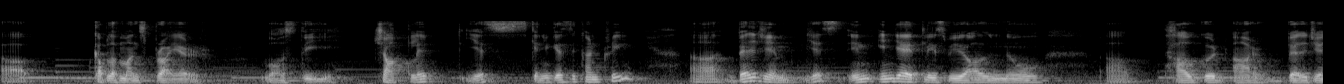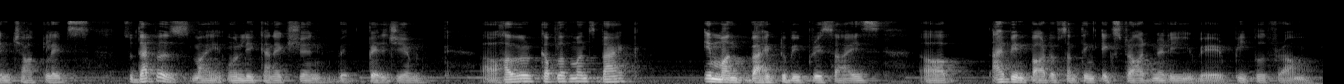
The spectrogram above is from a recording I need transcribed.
a couple of months prior was the chocolate. Yes, can you guess the country? Uh, Belgium. Yes, in India at least we all know uh, how good are Belgian chocolates. So that was my only connection with Belgium. Uh, however, a couple of months back, a month back to be precise, uh, I've been part of something extraordinary where people from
